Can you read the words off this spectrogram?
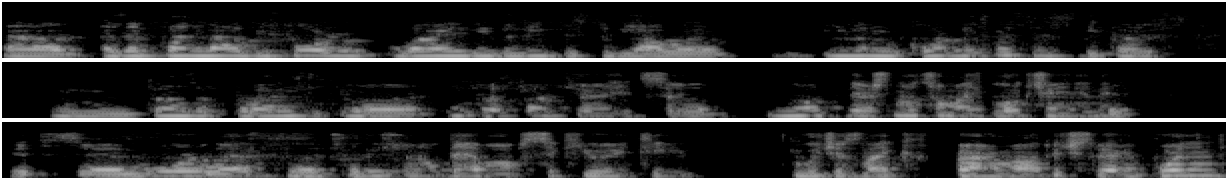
Uh, as I pointed out before, why we believe this to be our even core business is because in terms of providing secure infrastructure, it's uh, not there's not so much blockchain in it. It's uh, more or less uh, traditional DevOps security, which is like paramount, which is very important.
